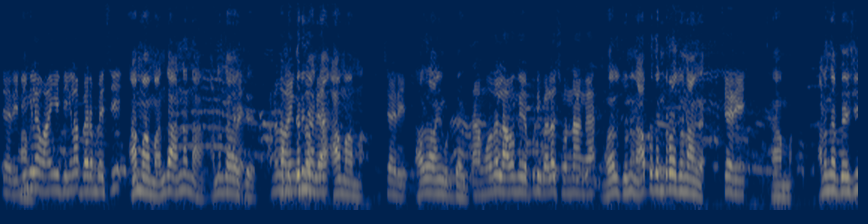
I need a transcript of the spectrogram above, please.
சரி நீங்களே வாங்கிட்டீங்களா? பேரம் பேசி? ஆமா ஆமா. அந்த அண்ணன் தான். அண்ணன் தான் வச்சு. அண்ணன் நமக்கு வாங்கி தெரிஞ்ச கொடுத்தாப்லையா? அண்ணன். ஆமா ஆமா. சரி. அவர் வாங்கி கொடுத்தாரு. முதல்ல அவங்க எப்படி விலை சொன்னாங்க? முதல்ல சொன்னா நாற்பத்தி ரூபா சொன்னாங்க. சரி. ஆமா. தான் பேசி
